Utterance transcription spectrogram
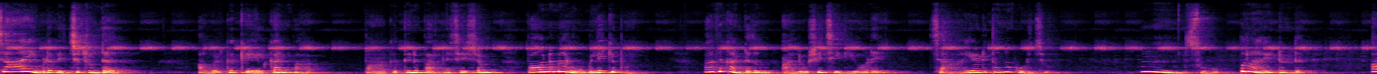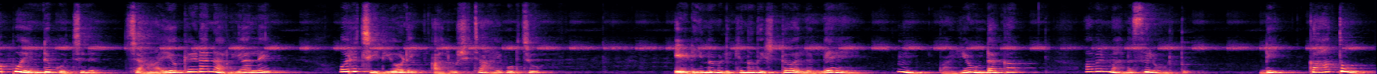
ചായ ഇവിടെ വെച്ചിട്ടുണ്ട്. അവൾക്ക് കേൾക്കാൻ പാകത്തിന് പറഞ്ഞ ശേഷം പൗർണമി റൂമിലേക്ക് പോയി. അത് കണ്ടതും അലോഷി ചിരിയോടെ ചായ എടുത്തൊന്ന് കുടിച്ചു. "ഉം, സൂപ്പറായിട്ടുണ്ട് അപ്പോൾ എന്റെ കൊച്ചിന് ചായയൊക്കെ ഇടാൻ അറിയാമല്ലേ ഒരു ചിരിയോടെ അലോഷി ചായ കുടിച്ചു. എടീന്ന് വിളിക്കുന്നത് ഇഷ്ടമല്ലല്ലേ? വഴി ഉണ്ടാക്കാം. അവൻ മനസ്സിലോർത്തു ഡി കാത്തു.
